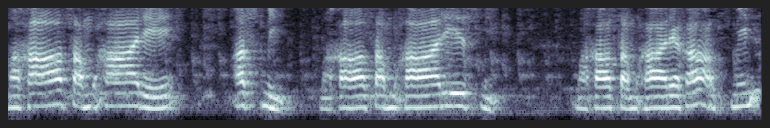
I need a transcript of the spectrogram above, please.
മഹാസംഹാരേ അസ്മിൻ. മഹാസംഹാരേസ്മിൻ. മഹാസംഹാര അസ്മിൻ.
